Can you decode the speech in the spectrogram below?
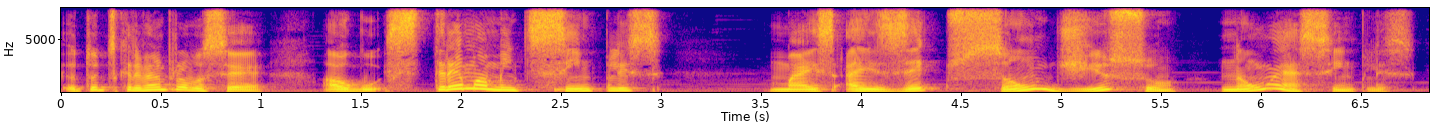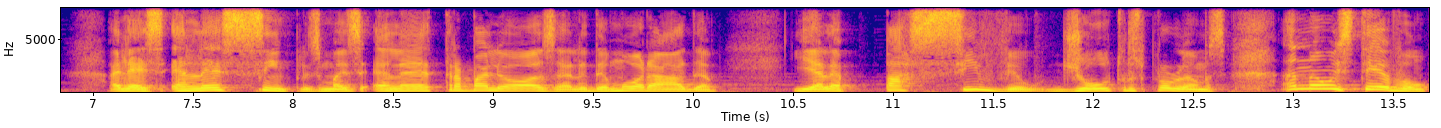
eu tô descrevendo para você algo extremamente simples, mas a execução disso Não é simples. Aliás, ela é simples, mas ela é trabalhosa, ela é demorada e ela é passível de outros problemas. Ah, não, Estevão,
